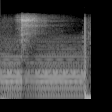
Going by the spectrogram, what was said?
Bye.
